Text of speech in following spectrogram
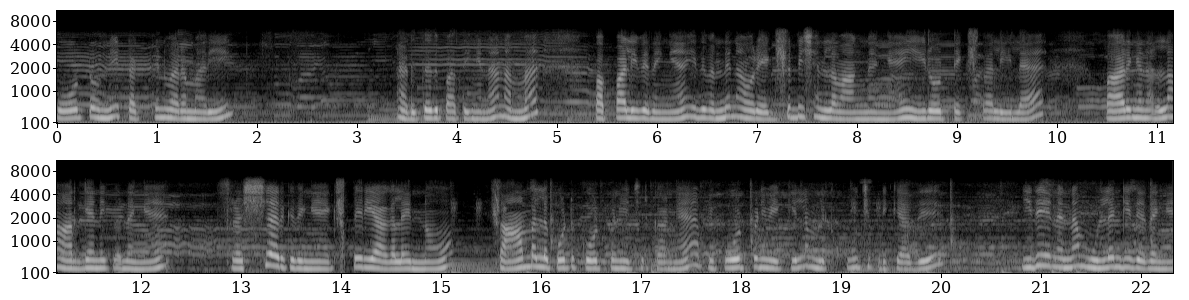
போட்டோன்னே டக்குன்னு வர மாதிரி. அடுத்தது பார்த்தீங்கன்னா நம்ம பப்பாளி விதைங்க. இது வந்து நான் ஒரு எக்ஸிபிஷனில் வாங்கினேங்க ஈரோடு டெக்ஸ்டாலியில் பாருங்கள் நல்லா ஆர்கானிக் வந்துங்க ஃப்ரெஷ்ஷாக இருக்குதுங்க. எக்ஸ்பைரி ஆகலை இன்னும். சாம்பலில் போட்டு கோட் பண்ணி வச்சுருக்காங்க. அப்படி கோட் பண்ணி வைக்கல நம்மளுக்கு பூச்சி பிடிக்காது. இது என்னென்னா முள்ளங்கி விதைங்க.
